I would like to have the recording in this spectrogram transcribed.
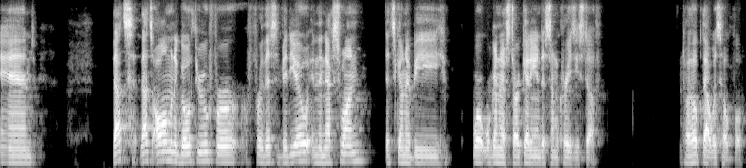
And that's that's all I'm going to go through for for this video. In the next one, it's going to be we're, we're going to start getting into some crazy stuff. So I hope that was helpful.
